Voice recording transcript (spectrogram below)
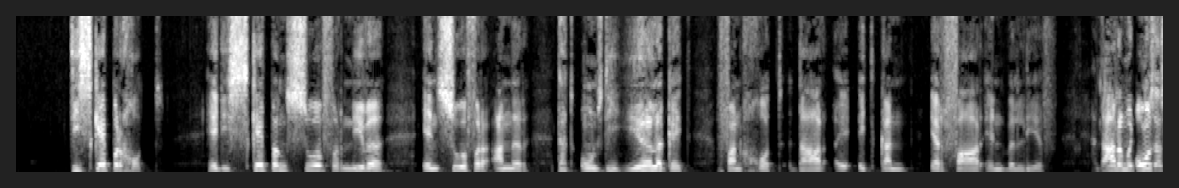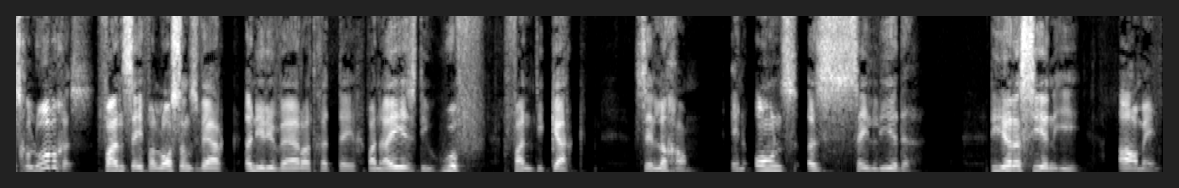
die Skepper God, het die skepping so vernuwe en so verander dat ons die heerlikheid van God daar uit kan ervaar en beleef. En daarom moet ons as gelowiges van sy verlossingswerk in hierdie wêreld getuig, want hy is die hoof van die kerk, sy liggaam en ons is sy lede. Die Here seën u. Amen.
